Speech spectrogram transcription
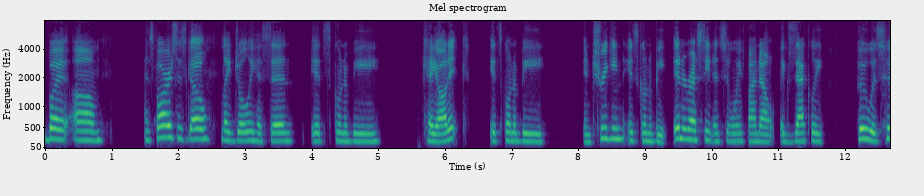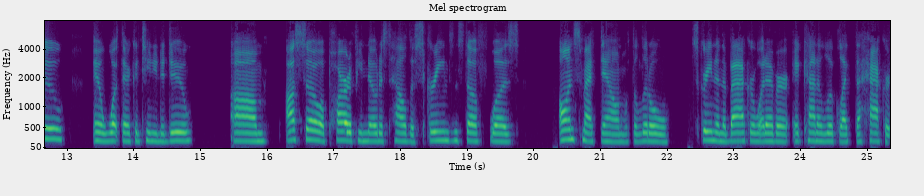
but um, as far as this go, like Jolie has said, it's going to be chaotic. It's going to be intriguing. It's going to be interesting until we find out exactly who is who and what they're continuing to do. Um, also, a part, if you noticed how the screens and stuff was on SmackDown with the little screen in the back or whatever, it kind of looked like the hacker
